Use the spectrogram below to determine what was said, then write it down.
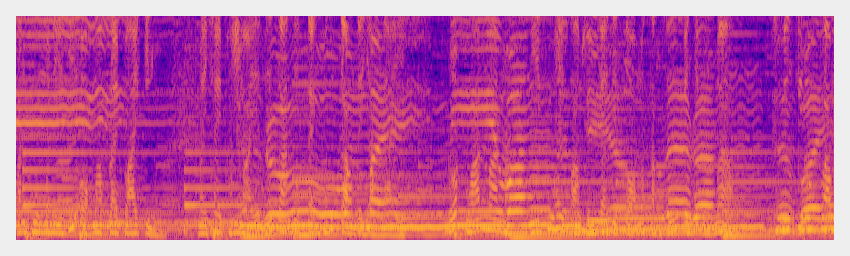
พันธุ์พวงมณีที่ออกมาปลายปลายๆกิ่ง ไม่ใช่พันธุ์ใหม่หรือการตกแต่งพันธุกรรมแต่อย่างใดรสหวานมันมีผู้ให้ความสนใจติดต่อมาสั่งซื้อเป็นจำนวนมากหนึ่งกิโลกรัม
